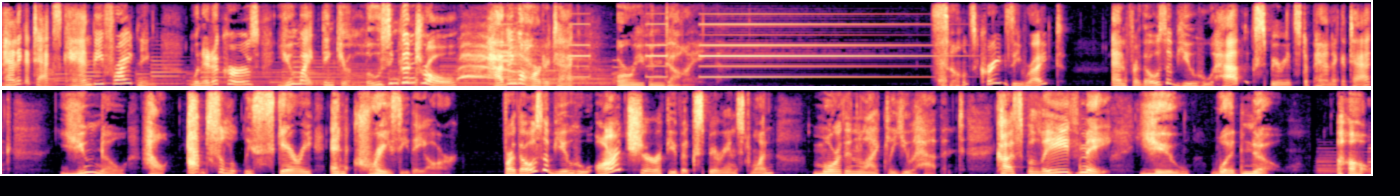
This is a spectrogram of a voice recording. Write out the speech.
Panic attacks can be frightening. When it occurs, you might think you're losing control, having a heart attack, or even dying. Sounds crazy, right? And for those of you who have experienced a panic attack, you know how absolutely scary and crazy they are. For those of you who aren't sure if you've experienced one, more than likely you haven't. Because believe me, you would know. Oh,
